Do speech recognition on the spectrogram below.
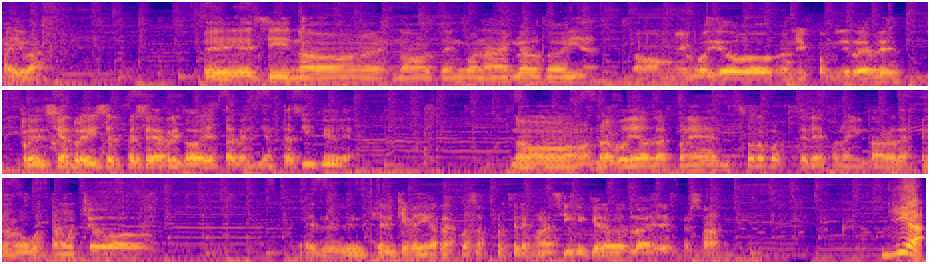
ahí va. Eh, sí, no, no tengo nada claro todavía, no me he podido reunir con mi repre, recién revisé el PCR y todavía está pendiente, así que no, no he podido hablar con él solo por teléfono y la verdad es que no me gusta mucho el, que me diga las cosas por teléfono, así que quiero verlo a él en persona. Ya,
